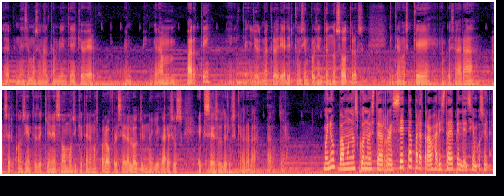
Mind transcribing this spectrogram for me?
la dependencia emocional también tiene que ver en, gran parte, eh, yo me atrevería a decir que un 100% en nosotros, que tenemos que empezar a ser conscientes de quiénes somos y qué tenemos para ofrecer al otro y no llegar a esos excesos de los que habla la, la doctora. Bueno, vámonos con nuestra receta para trabajar esta dependencia emocional.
